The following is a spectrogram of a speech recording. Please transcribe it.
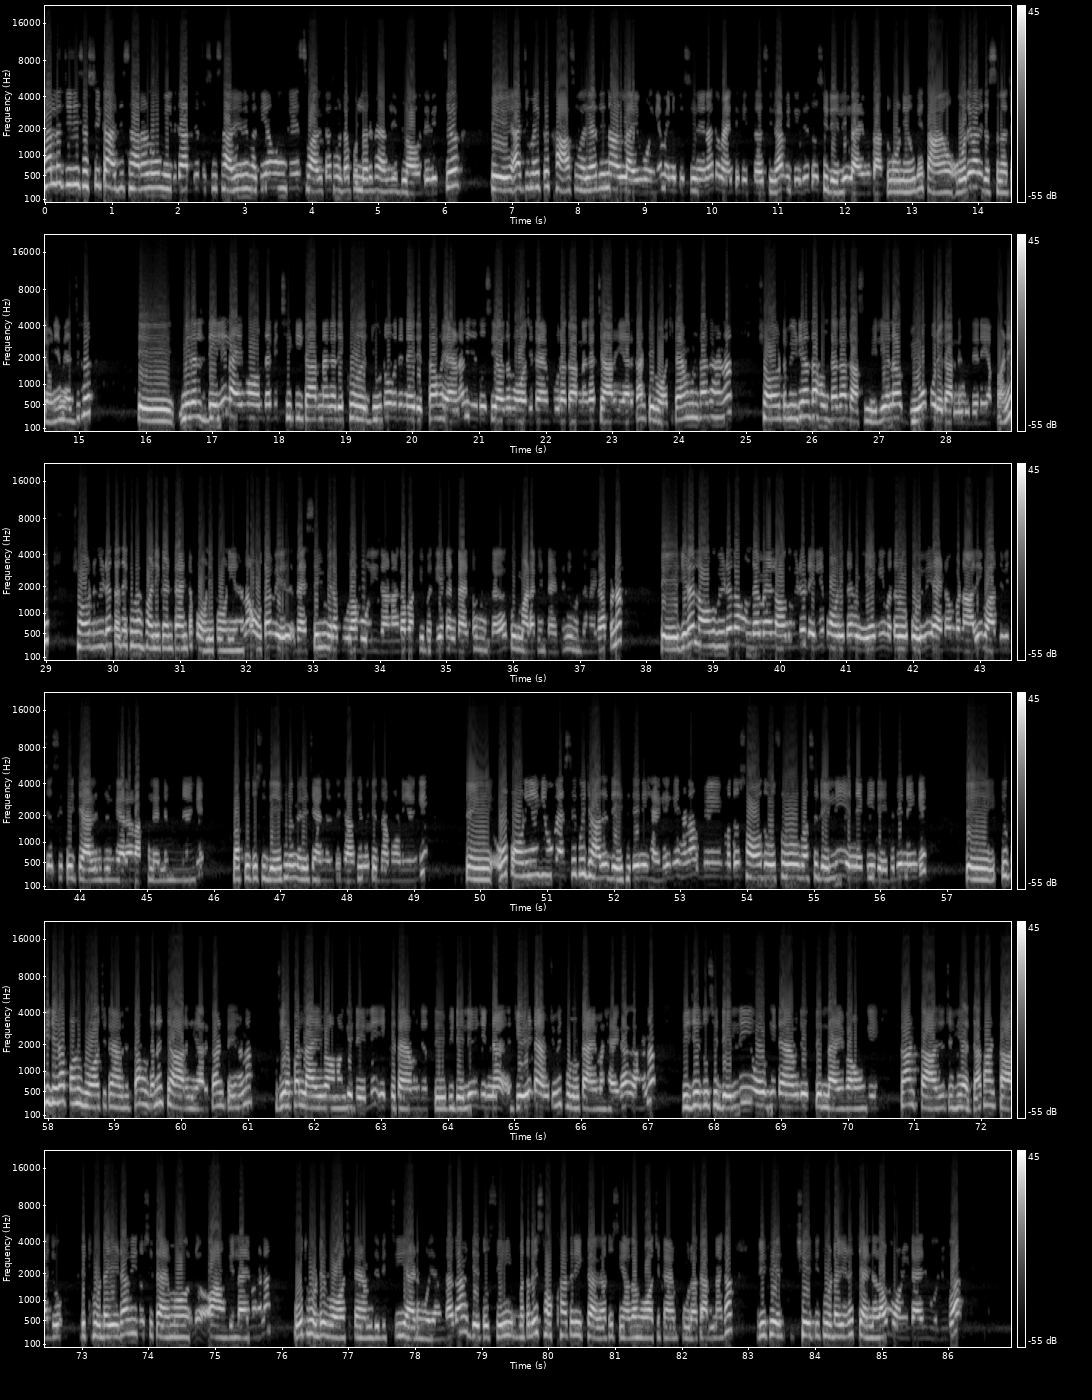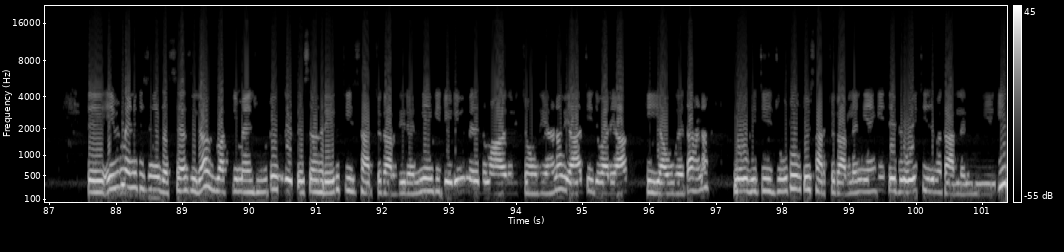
Hello ਜੀ, ਸਤਿ ਸ਼੍ਰੀ ਅਕਾਲ ਜੀ ਸਾਰਿਆਂ ਨੂੰ। ਉਮੀਦ ਕਰਦੇ ਤੁਸੀਂ ਸਾਰੇ ਨੇ ਵਧੀਆ ਹੋਵੋਗੇ। ਸਵਾਗਤ ਹੈ ਤੁਹਾਡਾ ਭੁੱਲਰ ਫੈਮਿਲੀ ਬਲੌਗ ਦੇ ਵਿੱਚ। ਤੇ ਅੱਜ ਮੈਂ ਇੱਕ ਖਾਸ ਵਜ੍ਹਾ ਦੇ ਨਾਲ ਲਾਈਵ ਹੋਈ ਹਾਂ। ਮੈਨੂੰ ਕਿਸੇ ਨੇ ਨਾ ਕਮੈਂਟ ਕੀਤਾ ਸੀਗਾ ਵੀ ਦੀਦੀ ਤੁਸੀਂ ਡੇਲੀ ਲਾਈਵ ਕਾਤੋਂ ਆਉਂਦੇ ਹੋਗੇ? ਤਾਂ ਉਹਦੇ ਬਾਰੇ ਦੱਸਣਾ ਚਾਹੁੰਦੀ ਹਾਂ ਮੈਂ ਅੱਜ। ਤੇ ਮੇਰਾ ਡੇਲੀ ਲਾਈਵ ਆਉਣ ਦਾ ਪਿੱਛੇ ਕੀ ਕਾਰਨ ਹੈਗਾ? ਦੇਖੋ, YouTube ਦੇ ਨੇ ਦਿੱਤਾ ਹੋਇਆ ਹੈ ਨਾ ਵੀ ਜੇ ਤੁਸੀਂ ਆਪਦਾ ਵਾਚ ਟਾਈਮ ਪੂਰਾ ਕਰਨਾ ਹੈਗਾ 4000 ਘੰਟੇ ਵਾਚ ਟਾਈਮ ਹੁੰਦਾਗਾ, ਹਨਾ? ਸ਼ਾਰਟ ਵੀਡੀਓ ਦਾ ਹੁੰਦਾ ਹੁੰਦਾਗਾ 10 ਮਿਲੀਅਨ ਵਿਊ ਪੂਰੇ ਕਰਨੇ ਹੁੰਦੇ ਨੇ ਆਪਾਂ ਨੇ। ਸ਼ਾਰਟ ਵੀਡੀਓ ਤਾਂ ਦੇਖੋ ਮੈਂ ਫਨੀ ਕੰਟੈਂਟ ਪਾਉਣੀ ਪਾਉਣੀ ਹੈ ਹਨਾ, ਉਹ ਤਾਂ ਵੈਸੇ ਵੀ ਮੇਰਾ ਪੂਰਾ ਹੋ ਹੀ ਜਾਣਾਗਾ, ਬਾਕੀ ਵਧੀਆ ਕੰਟੈਂਟ ਹੁੰਦਾਗਾ ਕੋਈ ਮਾੜਾ ਕੰਟੈਂਟ ਨਹੀਂ ਹੁੰਦਾ ਹੈਗਾ ਆਪਣਾ। ਤੇ ਜਿਹੜਾ ਲੌਂਗ ਵੀਡੀਓ ਦਾ ਹੁੰਦਾ, ਮੈਂ ਲੌਂਗ ਵੀਡੀਓ ਡੇਲੀ ਪਾਉਣੀ ਤਾਂ ਹੁੰਦੀ ਹੈ ਕਿ ਮਤਲਬ ਕੋਈ ਵੀ ਆਈਟਮ ਬਣਾ ਲਈ, ਬਾਅਦ ਦੇ ਵਿੱਚ ਅਸੀਂ ਕੋਈ ਚੈਲੰਜ ਵਗੈਰਾ ਰੱਖ ਲੈਣੇ ਹੁੰਦੇ ਹੈਗੇ। ਬਾਕੀ ਤੁਸੀਂ ਦੇਖ ਲਓ ਮੇਰੇ ਚੈਨਲ ਤੇ ਜਾ ਕੇ ਮੈਂ ਕਿੱਦਾਂ ਪਾਉਣੀ ਹੈਗੀ। ਤੇ ਉਹ ਪਾਉਣੀ ਹੈਗੀ, ਉਹ ਵੈਸੇ ਕੋਈ ਜ਼ਿਆਦਾ ਦੇਖਦੇ ਨਹੀਂ ਹੈਗੇ ਕਿ ਹਨਾ, ਵੀ ਮਤਲਬ 100 200 ਬਸ ਡੇਲੀ ਇੰਨੇ ਕੀ ਦੇਖਦੇ ਨੇਗੇ। ਤੇ ਕਿਉਂਕਿ ਜਿਹੜਾ ਆਪਾਂ ਨੂੰ ਵਾਚ ਟਾਈਮ ਦਿੱਤਾ ਹੁੰਦਾ ਨਾ 4000 ਘੰਟੇ, ਹਨਾ, ਜੇ ਆਪਾਂ ਲਾਈਵ ਆਵਾਂਗੇ ਡੇਲੀ ਇੱਕ ਟਾਈਮ ਦੇ ਉੱਤੇ ਵੀ ਡੇਲੀ ਜਿੰਨਾ ਜਿਹੜੇ ਟਾਈਮ 'ਚ ਵੀ ਤੁਹਾਨੂੰ ਟਾਈਮ ਹੈਗਾਗਾ, ਹਨਾ, ਵੀ ਜੇ ਤੁਸੀਂ ਡੇਲੀ ਉਹੀ ਟਾਈਮ ਦੇ ਉੱਤੇ ਲਾਈਵ ਆਓਗੇ, ਘੰਟਾ ਆ ਚਾਹੇ ਅੱਧਾ ਘੰਟਾ ਆ ਵੀ ਤੁਹਾਡਾ ਜਿਹੜਾ ਵੀ ਤੁਸੀਂ ਟਾਈਮ ਆਓਗੇ ਲਾਈਵ ਹਨਾ, ਉਹ ਤੁਹਾਡੇ ਵਾਚ ਟਾਈਮ ਦੇ ਵਿੱਚ ਹੀ ਐਡ ਹੋ ਜਾਂਦਾਗਾ, ਜੇ ਤੁਸੀਂ, ਮਤਲਬ ਇਹ ਸੌਖਾ ਤਰੀਕਾ ਹੈਗਾ ਤੁਸੀਂ ਆਪਦਾ ਵਾਚ ਟਾਈਮ ਪੂਰਾ ਕਰਨਾਗਾ, ਵੀ ਫਿਰ ਛੇਤੀ ਤੁਹਾਡਾ ਜਿਹੜਾ ਚੈਨਲ ਆ ਉਹ ਮੋਨੀਟਾਈਜ਼ ਹੋ ਜਾਊਗਾ। ਤੇ ਇਹ ਵੀ ਮੈਨੂੰ ਕਿਸੇ ਨੇ ਦੱਸਿਆ ਸੀਗਾ ਬਾਕੀ ਮੈਂ YouTube ਦੇ ਉੱਤੇ ਹਰੇਕ ਚੀਜ਼ ਸਰਚ ਕਰਦੀ ਰਹਿੰਦੀ ਹਾਂ ਕਿ ਜਿਹੜੀ ਵੀ ਮੇਰੇ ਦਿਮਾਗ ਦੇ ਵਿੱਚ ਆਉਂਦੀ ਹੈ ਹਨਾ, ਵੀ ਆਹ ਚੀਜ਼ ਬਾਰੇ ਆ ਕੀ ਆਊਗਾ ਇਹਦਾ ਹਨਾ, ਮੈਂ ਉਹੀ ਚੀਜ਼ YouTube ਤੋਂ ਸਰਚ ਕਰ ਲੈਂਦੀ ਹੈਗੀ ਤੇ ਫਿਰ ਉਹੀ ਚੀਜ਼ ਮੈਂ ਕਰ ਲੈਂਦੀ ਹੁੰਦੀ ਹੈਗੀ।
